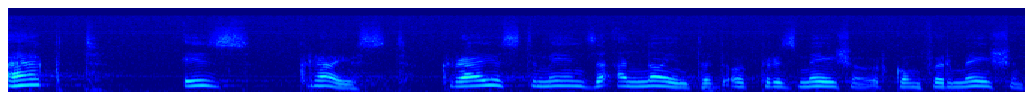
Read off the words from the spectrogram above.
act is Christ. Christ means the anointed or chrismation or confirmation.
